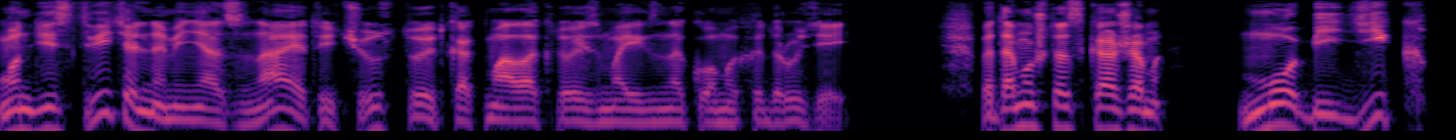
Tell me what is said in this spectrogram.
он действительно меня знает и чувствует, как мало кто из моих знакомых и друзей. Потому что, скажем, «Моби Дик»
